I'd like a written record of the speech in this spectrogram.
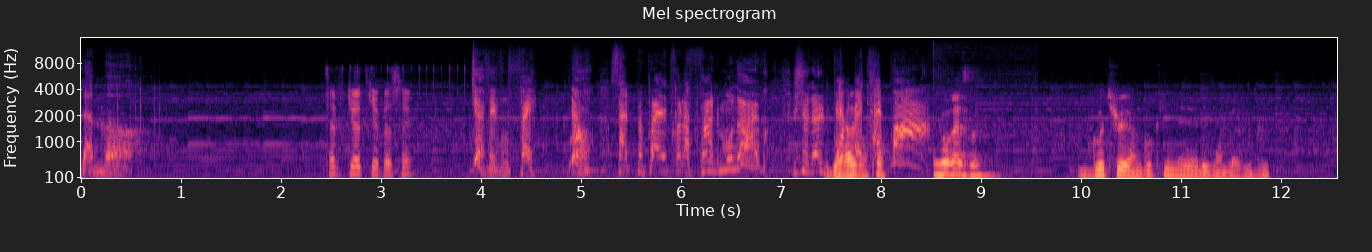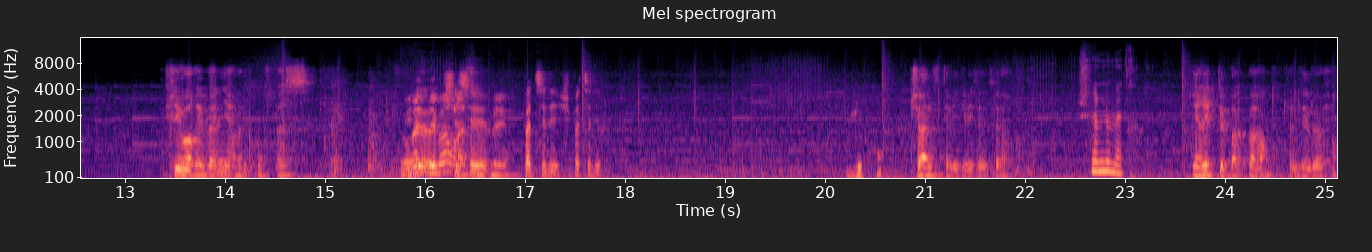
la mort. Self cut qui est passé. Qu'avez-vous fait? Non, ça ne peut pas être la fin de mon œuvre. Je ne le permettrai pas. Il vous reste, ouais. Go tuer, hein, go clean les ombres là, vite vite. Cri War et bannière, mettre en place. Vous reste des morts, là, c'est- s'il vous plaît. Pas de CD, j'ai pas de CD. Je prends. Chan, c'est à l'égalisateur. Je viens de le mettre. Eric, te pack pas, hein, t'as le debuff. hein.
